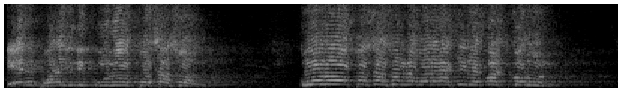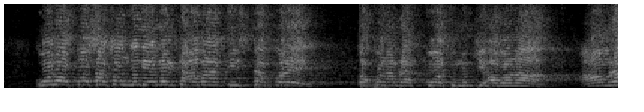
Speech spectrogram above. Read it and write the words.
এরপরে যদি কোনো প্রশাসন কোন প্রশাসনকে বলে রাখি রেকর্ড করুন। কোন প্রশাসন যদি এদেরকে আবার ডিস্টার্ব করে, তখন আমরা কোর্টমুখী হব না। আমরা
